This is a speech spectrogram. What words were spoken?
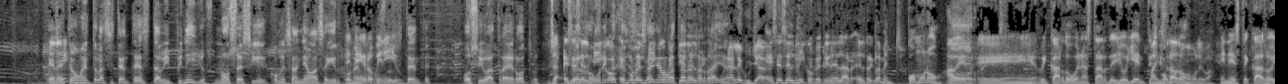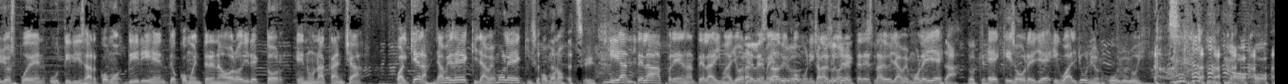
En este momento el asistente es David Pinillos. No sé si Comesaña va a seguir con El él negro como su asistente o si va a traer otro. O sea, ese Pero es el lo mico, único es que ese es el Comesaña mico no va a que estar tiene en la el raya. Una legullada. Ese es el mico que tiene la- el reglamento. ¿Cómo no? A ver, eh, Ricardo, buenas tardes y oyentes. Magistrado, ¿Cómo, no? ¿cómo le va? En este caso ellos pueden utilizar como dirigente o como entrenador o director en una cancha cualquiera. Llámese X, llamémosle X, ¿cómo no? Sí. Y ante la prensa, ante la I mayor, Y el ante medios de comunicación, Y. ante el Sí. estadio, llamémosle Y. Ya. X sobre Y igual Junior. Uy, uy, uy. No.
